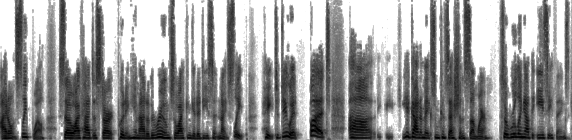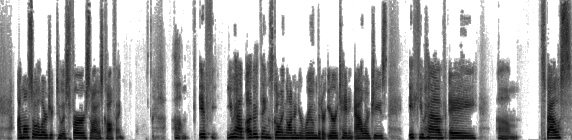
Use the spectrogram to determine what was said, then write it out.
i don't sleep well. So i've had to start putting him out of the room so i can get a decent night's sleep. Hate to do it but uh, you got to make some concessions somewhere. So ruling out the easy things. I'm also allergic to his fur so i was coughing. Um, if you have other things going on in your room that are irritating allergies if you have a um, spouse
